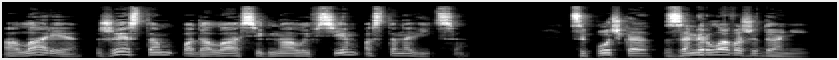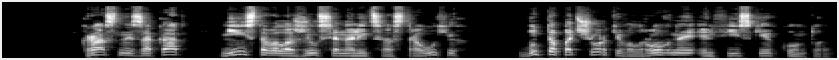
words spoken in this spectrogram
Алария жестом подала сигналы всем остановиться. Цепочка замерла в ожидании. Красный закат неистово ложился на лица остроухих, будто подчеркивал ровные эльфийские контуры.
